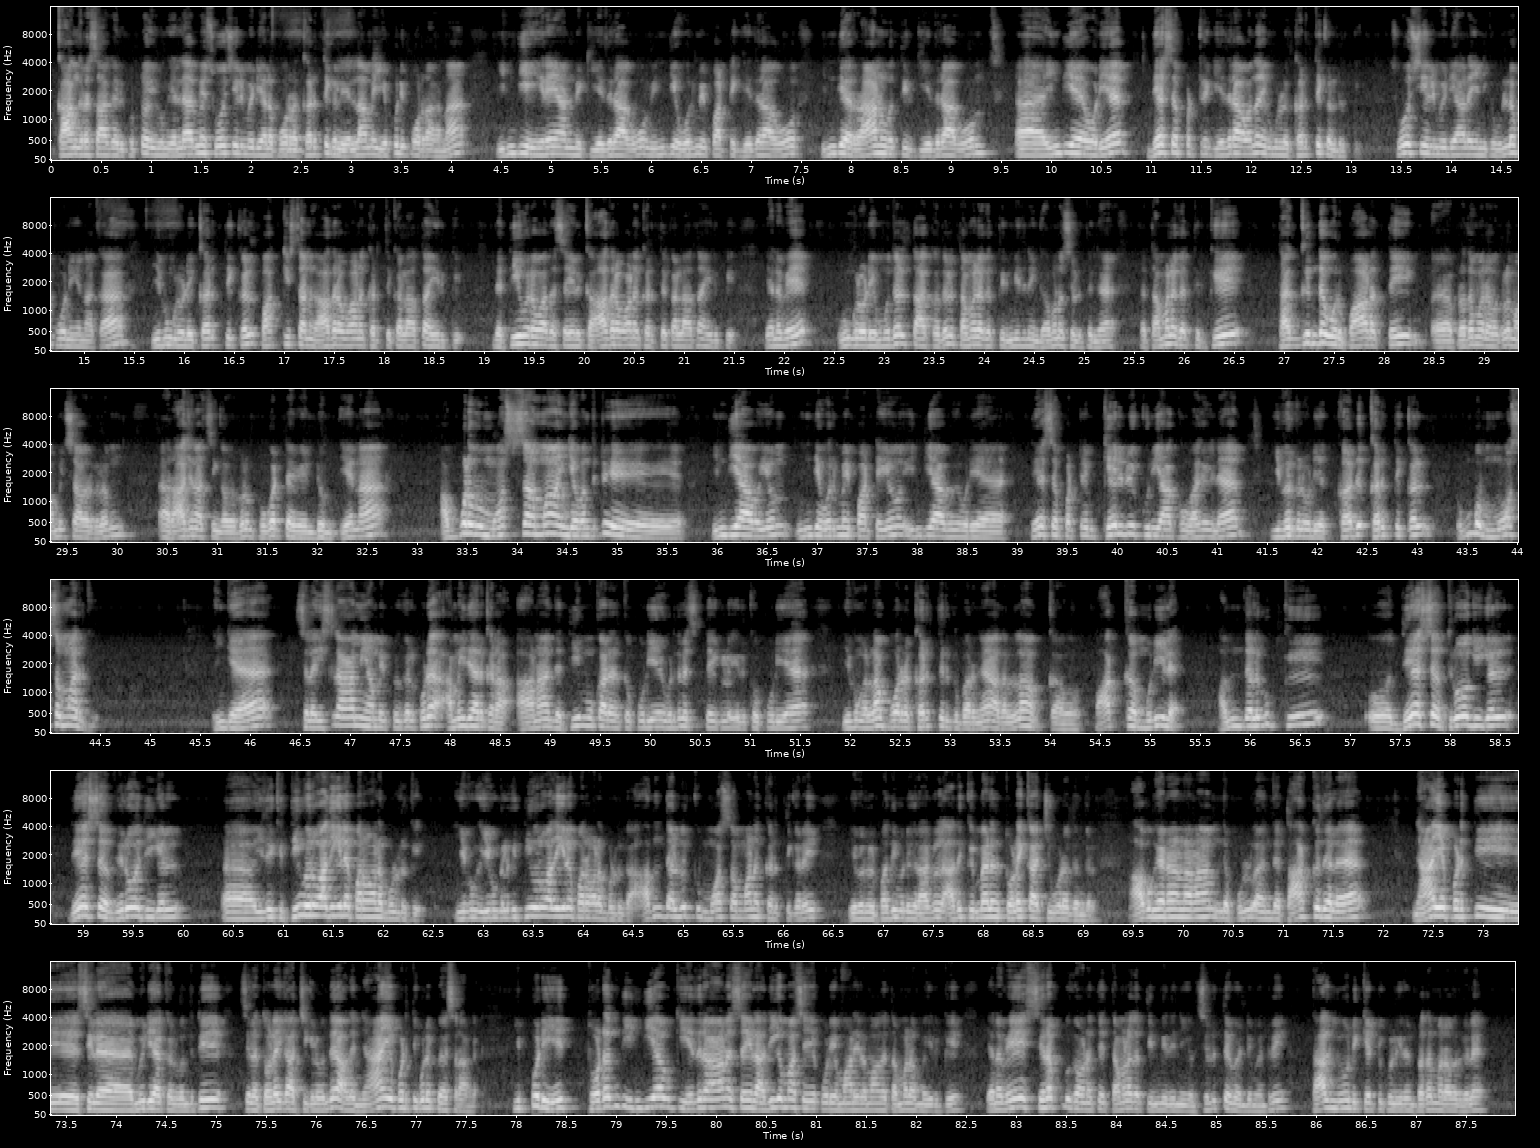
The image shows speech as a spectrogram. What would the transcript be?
காங்கிரஸாக இருக்கட்டும் இவங்க எல்லாருமே சோசியல் மீடியாவில் போடுற கருத்துக்கள் எல்லாமே எப்படி போடுறாங்கன்னா இந்திய இறையாண்மைக்கு எதிராகவும் இந்திய ஒருமைப்பாட்டுக்கு எதிராகவும் இந்திய இராணுவத்திற்கு எதிராகவும் இந்தியாவுடைய தேசப்பற்றுக்கு எதிராக தான் இவங்களோட கருத்துக்கள் இருக்குது சோசியல் மீடியாவில் இன்றைக்கி உள்ளே போனீங்கன்னாக்கா இவங்களுடைய கருத்துக்கள் பாகிஸ்தானுக்கு ஆதரவான கருத்துக்களாக தான் இருக்குது இந்த தீவிரவாத செயலுக்கு ஆதரவான கருத்துக்களாக தான் இருக்குது எனவே உங்களுடைய முதல் தாக்குதல் தமிழகத்தின் மீது நீங்கள் கவனம் செலுத்துங்க. இந்த தமிழகத்திற்கு தகுந்த ஒரு பாடத்தை பிரதமர் அவர்களும் அமித்ஷா அவர்களும் ராஜ்நாத் சிங் அவர்களும் புகட்ட வேண்டும். ஏன்னா அவ்வளவு மோசமாக இங்கே வந்துட்டு இந்தியாவையும் இந்திய ஒருமைப்பாட்டையும் இந்தியாவுடைய தேசப்பற்றையும் கேள்விக்குறியாக்கும் வகையில் இவர்களுடைய கரு கருத்துக்கள் ரொம்ப மோசமாக இருக்குது இங்கே சில இஸ்லாமிய அமைப்புகள் கூட அமைதியாக இருக்கிறான் ஆனால் இந்த திமுகவில் இருக்கக்கூடிய விடுதலை சித்தைகள் இருக்கக்கூடிய இவங்கெல்லாம் போடுற கருத்து இருக்குது பாருங்கள் அதெல்லாம் க பார்க்க முடியல. அந்தளவுக்கு ஓ, தேச துரோகிகள் தேச விரோதிகள் இதுக்கு தீவிரவாதிகளே பரவாயில்ல போல் இருக்குது இவங்க இவங்களுக்கு தீவிரவாதிகளே பரவாயில்ல போல் அந்த அளவுக்கு மோசமான கருத்துக்களை இவர்கள் பதிவிடுகிறார்கள். அதுக்கு மேலே தொலைக்காட்சி ஊடகங்கள். அவங்க என்னன்னா இந்த புல் இந்த தாக்குதலை நியாயப்படுத்தி சில மீடியாக்கள் வந்துட்டு சில தொலைக்காட்சிகள் வந்து அதை நியாயப்படுத்தி கூட பேசுகிறாங்க இப்படி தொடர்ந்து இந்தியாவுக்கு எதிரான செயல் அதிகமாக செய்யக்கூடிய மாநிலமாக தமிழகம் இருக்குது எனவே சிறப்பு கவனத்தை தமிழகத்தின் மீது நீங்கள் செலுத்த வேண்டும் என்று தாழ்மையோடு கேட்டுக்கொள்கிறேன் பிரதமர் அவர்களே.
